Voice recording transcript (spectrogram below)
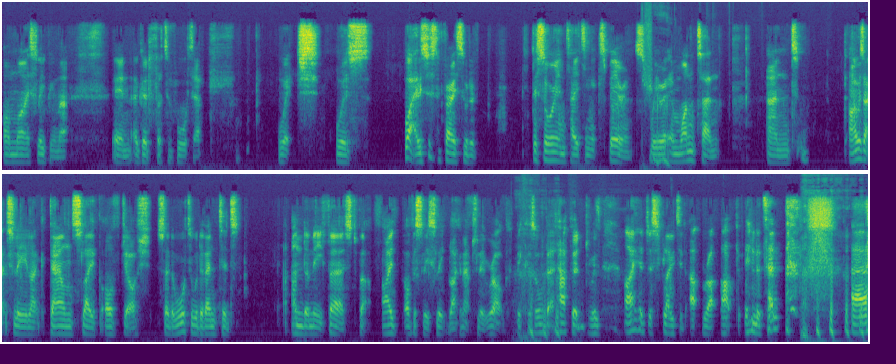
on my sleeping mat in a good foot of water, which was well, it was just a very sort of disorientating experience. Sure. We were in one tent, and I was actually like down slope of Josh, so the water would have entered under me first, but I obviously sleep like an absolute rock because all that happened was I had just floated up up in the tent. uh,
